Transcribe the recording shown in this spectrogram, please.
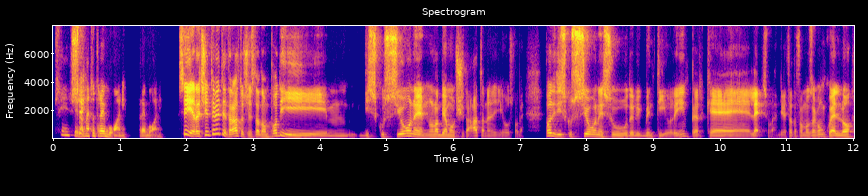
Sì, sì, Sì. la metto tra i buoni, tra i buoni. Sì, recentemente tra l'altro c'è stata un po' di mh, discussione, non l'abbiamo citata nelle news, vabbè, un po' di discussione su The Big Bang Theory, perché lei insomma, è diventata famosa con quello,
